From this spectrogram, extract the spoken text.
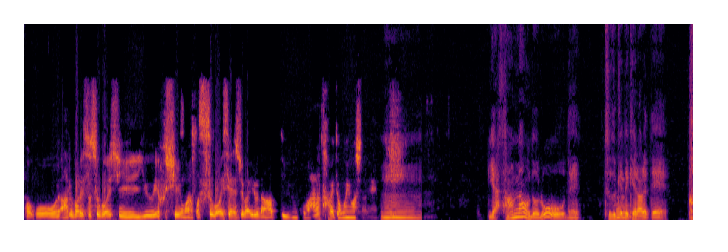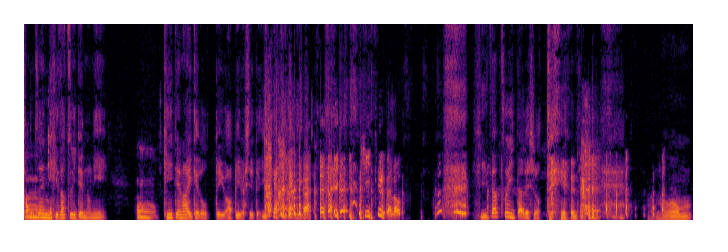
ぱこう、アルバレスすごいし、UFC もやっぱすごい選手がいるなっていうのをこう改めて思いましたね。うん。いや、3ラウンドローをね、続けて蹴られて、完全に膝ついてんのに、うん。聞いてないけどっていうアピールしてて、いやいやいや、いやいや、聞いてるだろ。膝ついたでしょっていうね。あの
